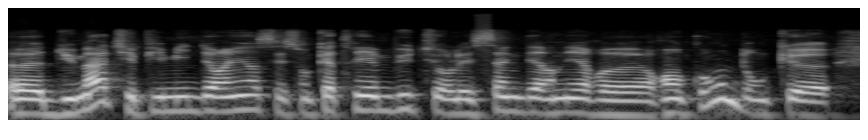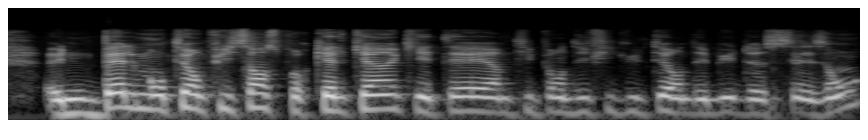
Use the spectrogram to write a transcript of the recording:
euh, du match. Et puis, mine de rien, c'est son quatrième but sur les cinq dernières rencontres. Donc, une belle montée en puissance pour quelqu'un qui était un petit peu en difficulté en début de saison.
